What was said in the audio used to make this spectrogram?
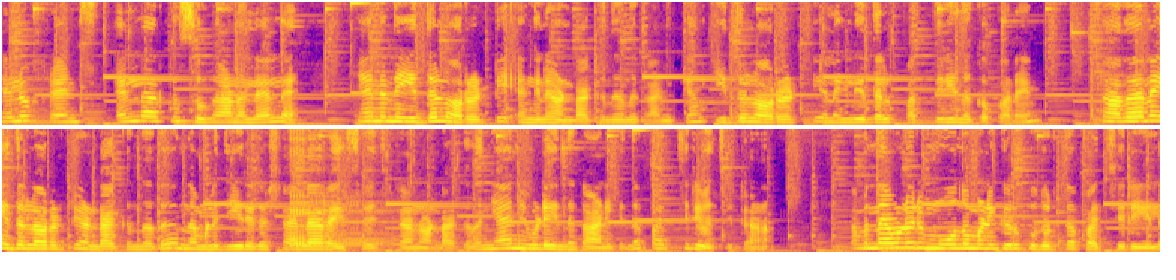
ഹലോ ഫ്രണ്ട്സ് എല്ലാവർക്കും സുഖമാണല്ലോ അല്ലേ? ഞാനിന്ന് ഇതൾ ഒരട്ടി എങ്ങനെ ഉണ്ടാക്കുന്നതെന്ന് കാണിക്കാം. ഇതൾ ഒരട്ടി അല്ലെങ്കിൽ ഇതൾ പത്തിരി എന്നൊക്കെ പറയും. സാധാരണ ഇതൾ ഒരട്ടി ഉണ്ടാക്കുന്നത് നമ്മൾ ജീരകശാല റൈസ് വെച്ചിട്ടാണ് ഉണ്ടാക്കുന്നത്. ഞാൻ ഇവിടെ ഇന്ന് കാണിക്കുന്ന പച്ചരി വെച്ചിട്ടാണ്. അപ്പം നമ്മളൊരു മൂന്ന് മണിക്കൂർ കുതിർത്ത പച്ചരിയിൽ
